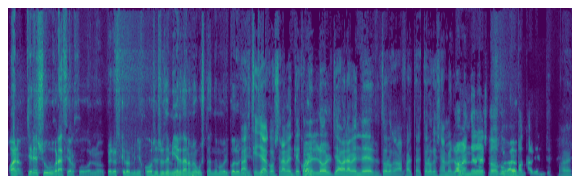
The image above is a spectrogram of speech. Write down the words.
Bueno, tiene su gracia el juego, ¿no? Pero es que los minijuegos esos de mierda no me gustan, de mover colores. Ah, es que ya con, solamente con el LOL ya van a vender todo lo que haga falta. Todo lo que se llame Va a LOL. vender eso como Claro. pan caliente. A ver.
